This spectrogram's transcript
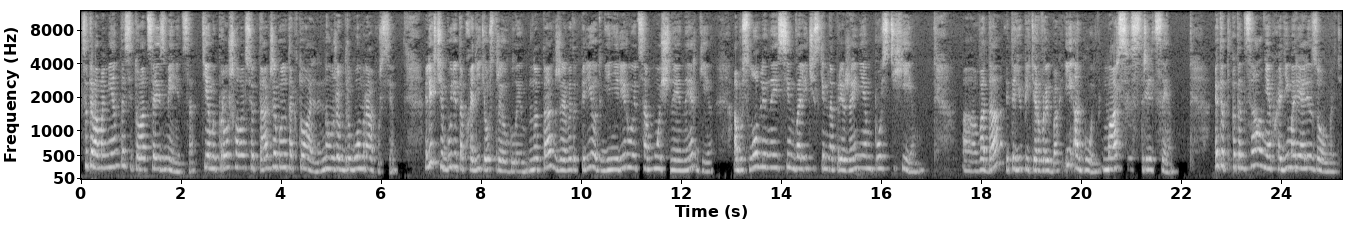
С этого момента ситуация изменится. Темы прошлого все так же будут актуальны, но уже в другом ракурсе. Легче будет обходить острые углы, но также в этот период генерируются мощные энергии, обусловленные символическим напряжением по стихиям. А, вода – это Юпитер в рыбах, и огонь – Марс в Стрельце. Этот потенциал необходимо реализовывать,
